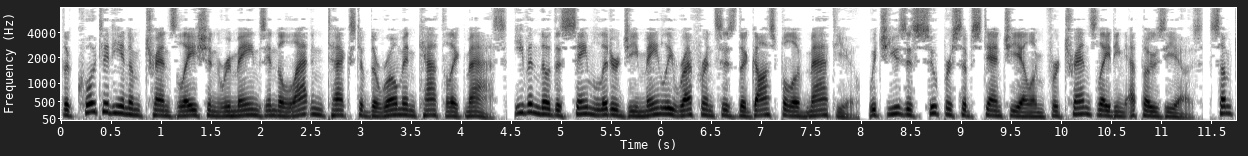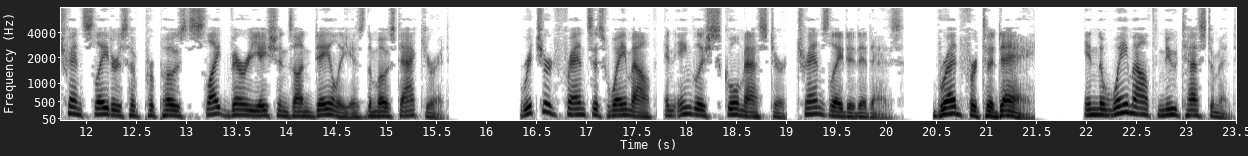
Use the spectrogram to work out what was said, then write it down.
The quotidianum translation remains in the Latin text of the Roman Catholic Mass, even though the same liturgy mainly references the Gospel of Matthew, which uses supersubstantialem for translating epiousios. Some translators have proposed slight variations on daily as the most accurate. Richard Francis Weymouth, an English schoolmaster, translated it as, "...bread for today", in the Weymouth New Testament.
